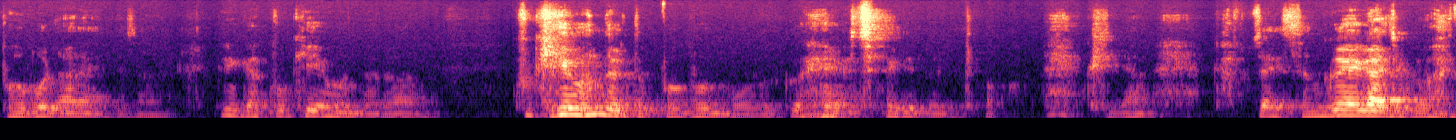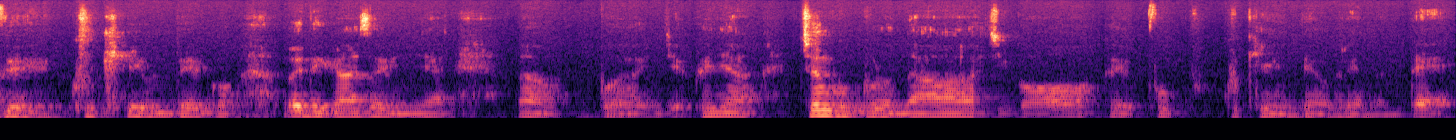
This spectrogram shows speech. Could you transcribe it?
법을 알아야 되잖아요. 그러니까 국회의원들은 국회의원들도 법을 모를 거예요. 저기들도 그냥 갑자기 선거해가지고 어디 국회의원 되고 어디 가서 이제 어, 뭐 이제 그냥 전국구로 나와가지고 그 국- 국회의원 되고 그랬는데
